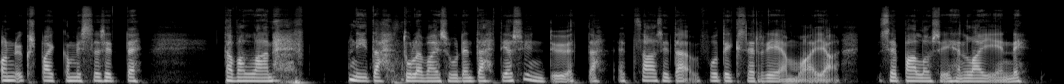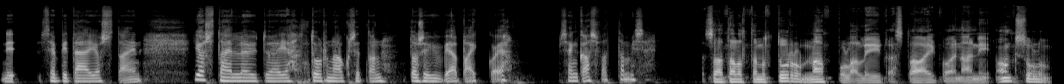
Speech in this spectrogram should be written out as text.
on yksi paikka, missä sitten tavallaan niitä tulevaisuuden tähtiä syntyy, että, että saa sitä futiksen riemua ja se palo siihen lajiin, niin, niin se pitää jostain, jostain löytyä ja turnaukset on tosi hyviä paikkoja sen kasvattamiseen. sä oot aloittanut Turun nappulaliikasta aikoinaan, niin onko sulla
